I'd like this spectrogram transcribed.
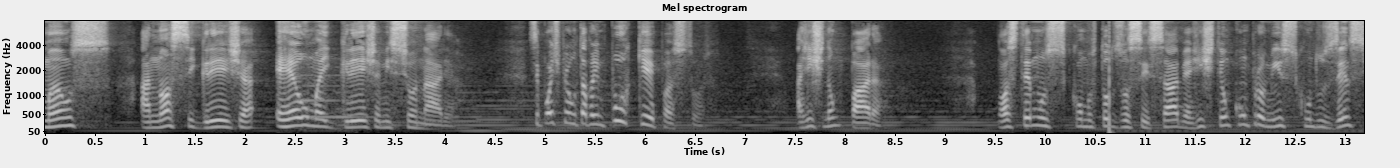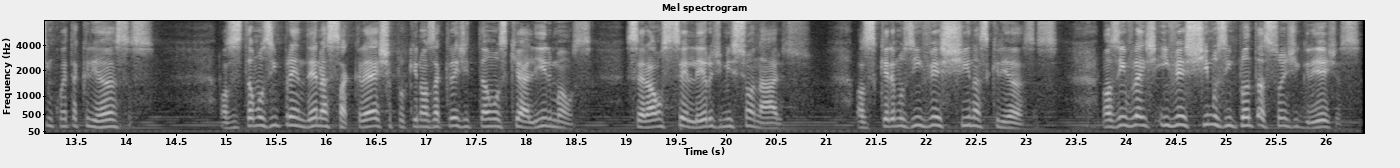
Irmãos, a nossa igreja é uma igreja missionária. Você pode perguntar para mim, por quê, pastor? A gente não para. Nós temos, como todos vocês sabem, a gente tem um compromisso com 250 crianças. Nós estamos empreendendo essa creche porque nós acreditamos que ali, irmãos, será um celeiro de missionários. Nós queremos investir nas crianças. Nós investimos em plantações de igrejas.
